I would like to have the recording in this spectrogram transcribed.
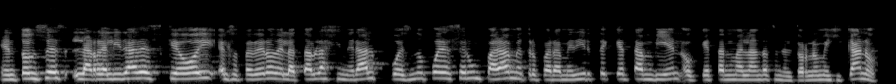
Entonces, la realidad es que hoy el sotadero de la tabla general, pues no puede ser un parámetro para medirte qué tan bien o qué tan mal andas en el torneo mexicano.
